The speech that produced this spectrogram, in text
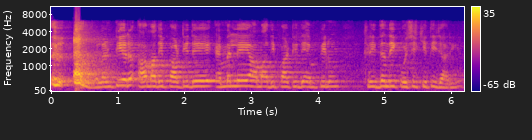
ਵਲੰਟੀਅਰ ਆਮ ਆਦਮੀ ਪਾਰਟੀ ਦੇ ਐਮਐਲਏ ਆਮ ਆਦਮੀ ਪਾਰਟੀ ਦੇ ਐਮਪੀ ਨੂੰ ਖਰੀਦਣ ਦੀ ਕੋਸ਼ਿਸ਼ ਕੀਤੀ ਜਾ ਰਹੀ ਹੈ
